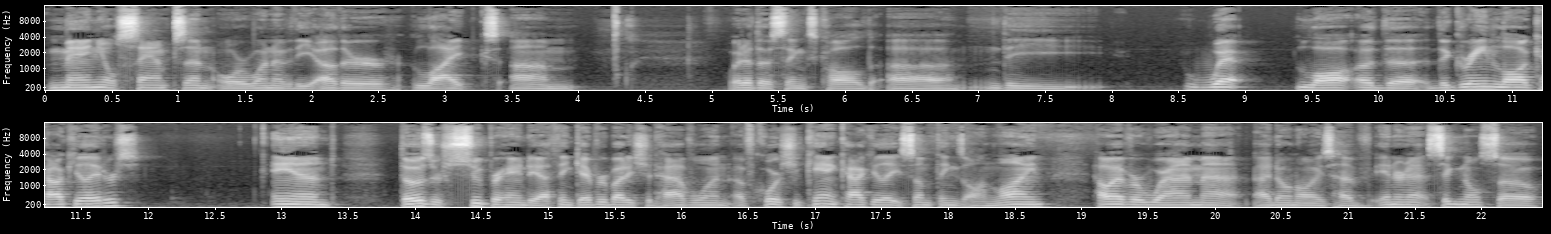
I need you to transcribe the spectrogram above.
manual Samson or one of the other likes. Um, what are those things called? Uh, the wet log uh, the the green log calculators, and those are super handy. I think everybody should have one. Of course, you can calculate some things online. However, where I'm at, I don't always have internet signal, so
